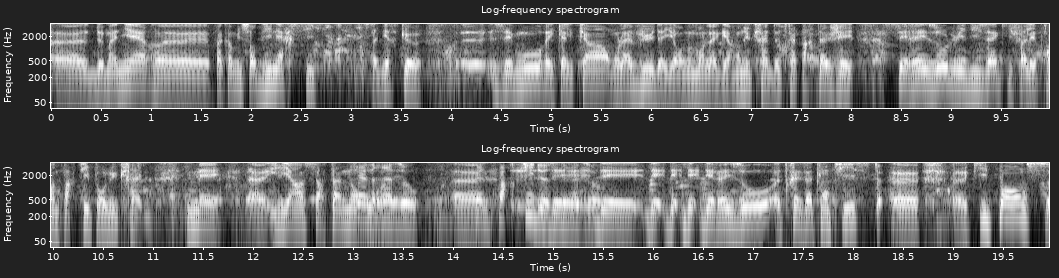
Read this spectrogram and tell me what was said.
euh, de manière, euh, enfin comme une sorte d'inertie. C'est-à-dire que euh, Zemmour est quelqu'un, on l'a vu d'ailleurs au moment de la guerre en Ukraine, de très partagé. Ses réseaux lui disaient qu'il fallait prendre parti pour l'Ukraine. Mais euh, il y a un certain nombre Quel réseau? euh, Quelle partie de ces des, réseaux? des, réseaux très atlantistes qui pensent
